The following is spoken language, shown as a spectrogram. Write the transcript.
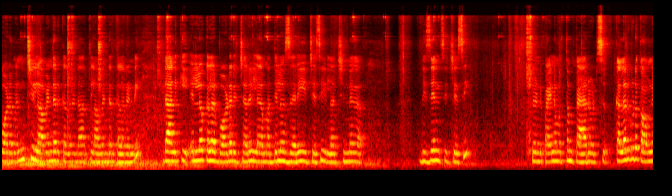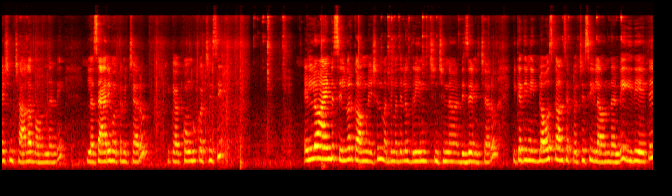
బార్డర్ మంచి lavender colour dark lavender colour అండి. దానికి ఎల్లో కలర్ బార్డర్ ఇచ్చారు. ఇలా మధ్యలో జరీ ఇచ్చేసి ఇలా చిన్నగా డిజైన్స్ ఇచ్చేసి చూడండి పైన మొత్తం ప్యారోట్స్ కలర్ కూడా కాంబినేషన్ చాలా బాగుందండి. ఇలా శారీ మొత్తం ఇచ్చారు. ఇక కొంగుకు వచ్చేసి ఎల్లో అండ్ సిల్వర్ కాంబినేషన్ మధ్య మధ్యలో గ్రీన్ చిన్న చిన్న డిజైన్ ఇచ్చారు. ఇక దీని బ్లౌజ్ కాన్సెప్ట్ వచ్చేసి ఇలా ఉందండి. ఇది అయితే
